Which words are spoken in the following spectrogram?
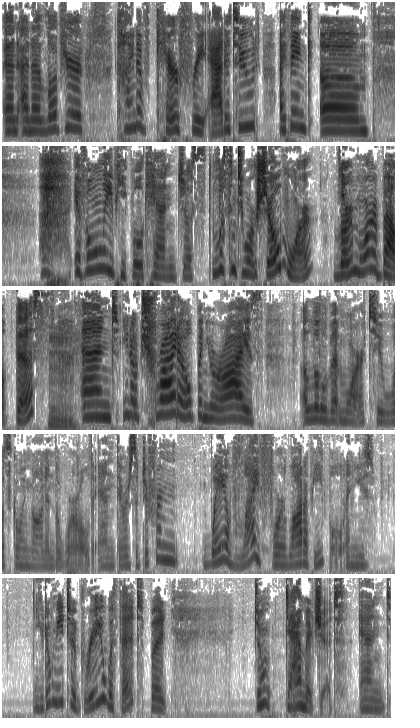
and and I love your kind of carefree attitude. I think um, if only people can just listen to our show more, learn more about this, and you know try to open your eyes a little bit more to what's going on in the world. And there's a different way of life for a lot of people, and you you don't need to agree with it, but don't damage it. And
